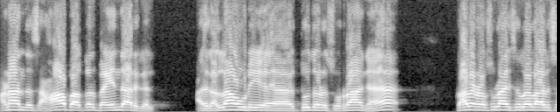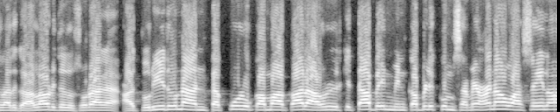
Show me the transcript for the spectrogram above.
ஆனால் அந்த சஹாபாக்கள் பயந்தார்கள். அதுக்கெல்லாம் அவருடைய தூதர் சொல்கிறாங்க கால ரசூலாய் சல்லா அலைஹி அதுக்கு அல்லாவுடைய தூதர் சொல்றாங்க அத்துரீதுன அன் தக்கூலு கமா கால அவள் கிதாபின் மின் கபலிக்கும் சமையானா அசைனா.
